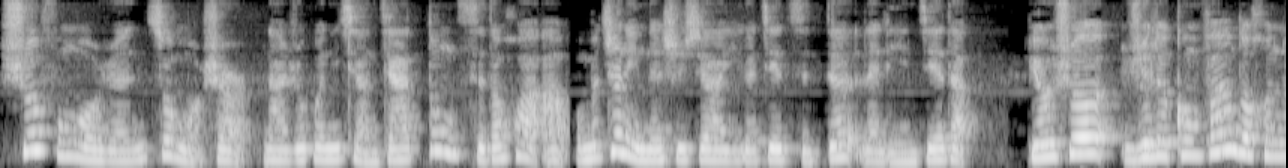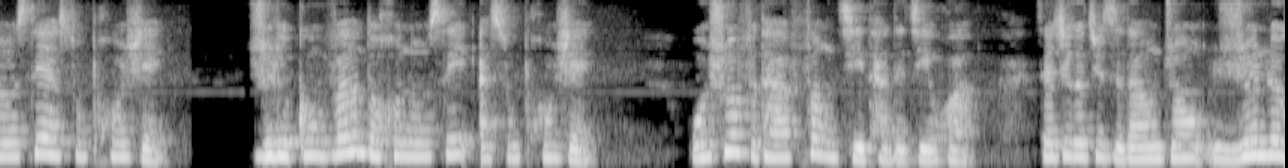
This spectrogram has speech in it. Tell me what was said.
说服某人做某事儿。那如果你想加动词的话啊，我们这里呢是需要一个介词的来连接的。比如说，je le convainc de renoncer à son projet。je le convainc de renoncer à son projet。我说服他放弃他的计划。在这个句子当中，je le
